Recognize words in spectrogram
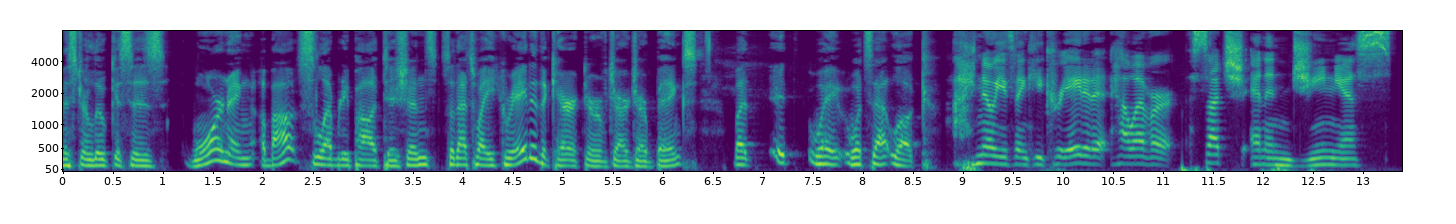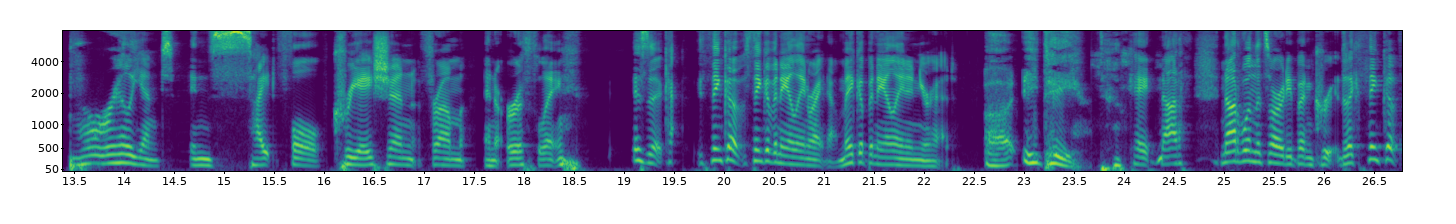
Mr. Lucas's warning about celebrity politicians. So that's why he created the character of Jar Jar Binks. But it wait, what's that look? I know you think he created it. However, such an ingenious, brilliant, insightful creation from an earthling. Is it? Think of think of an alien right now. Make up an alien in your head. Uh E.T. Okay, not not one that's already been created. Like think of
